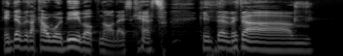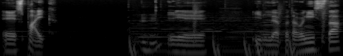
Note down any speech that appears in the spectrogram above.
Che interpreta Cowboy Bebop. No, dai, scherzo. Che interpreta um, eh, Spike, Mhm. e- il protagonista.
